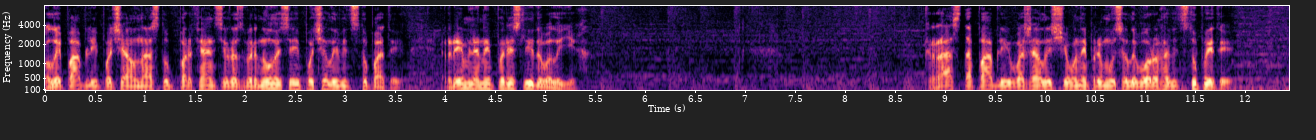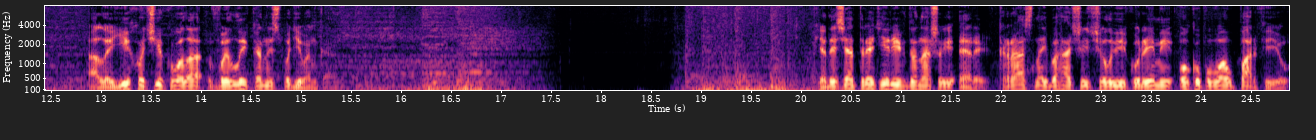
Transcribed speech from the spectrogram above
Коли Паблій почав наступ, парфянці розвернулися і почали відступати. Римляни переслідували їх. Крас та Паблій вважали, що вони примусили ворога відступити. Але їх очікувала велика несподіванка. 53-й рік до нашої ери. Крас, найбагатший чоловік у Римі, окупував Парфію.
